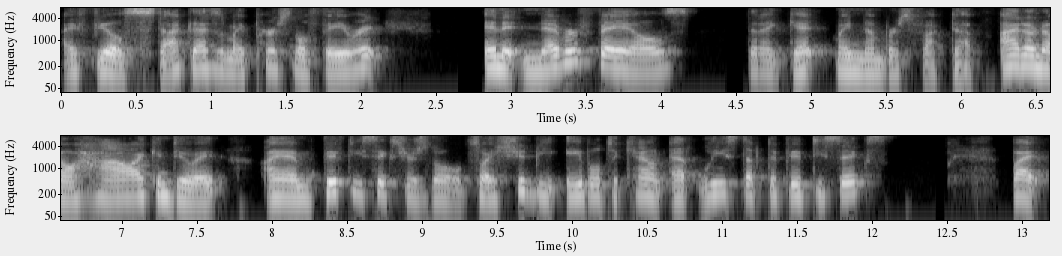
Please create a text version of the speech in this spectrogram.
I feel stuck. That is my personal favorite. And it never fails that I get my numbers fucked up. I don't know how I can do it. I am 56 years old, so I should be able to count at least up to 56. But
